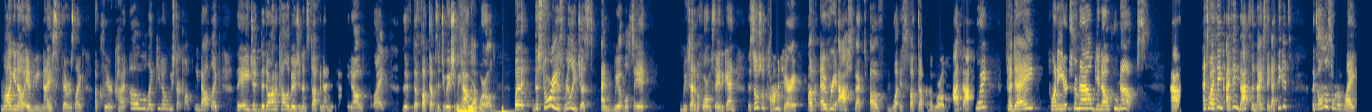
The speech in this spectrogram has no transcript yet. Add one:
while you know it would be nice if there was like a clear cut oh like you know we start talking about like the age of the dawn of television and stuff and then you know like the, the fucked up situation we have in the world. But the story is really just and we, we'll say it we've said it before we'll say it again the social commentary of every aspect of what is fucked up in the world at that point today 20 years from now you know who knows? Um, and so i think i think that's the nice thing. I think it's it's almost sort of like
